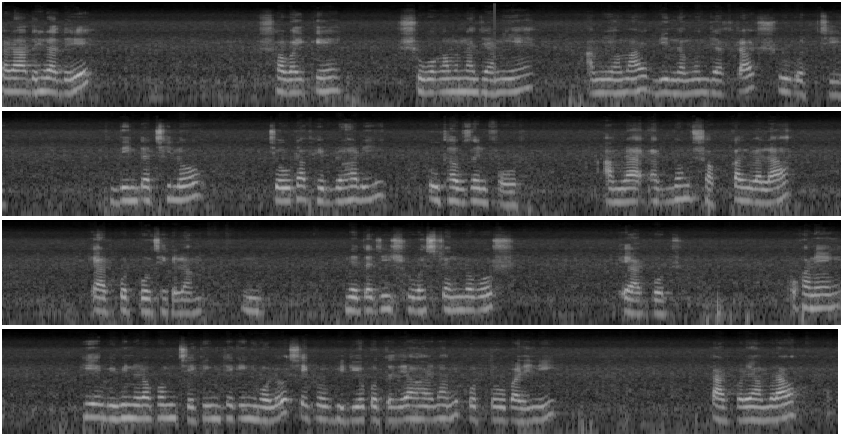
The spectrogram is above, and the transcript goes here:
রাধে রাধে। সবাইকে শুভকামনা জানিয়ে আমি আমার বৃন্দাবন যাত্রা শুরু করছি। দিনটা ছিল চৌঠা ফেব্রুয়ারি টু থাউজেন্ড ফোর। আমরা একদম সকালবেলা এয়ারপোর্ট পৌঁছে গেলাম। নেতাজি সুভাষচন্দ্র বোস এয়ারপোর্ট। ওখানে গিয়ে বিভিন্ন রকম চেকিং টেকিং হলো সেগুলো ভিডিও করতে দেওয়া হয় না, আমি করতেও পারিনি। তারপরে আমরা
